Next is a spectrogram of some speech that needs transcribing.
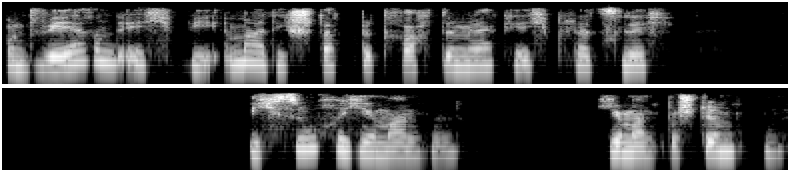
Und während ich wie immer die Stadt betrachte, merke ich plötzlich, ich suche jemanden, jemand Bestimmten.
